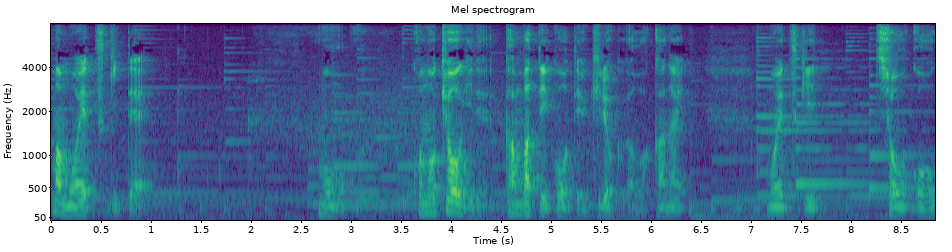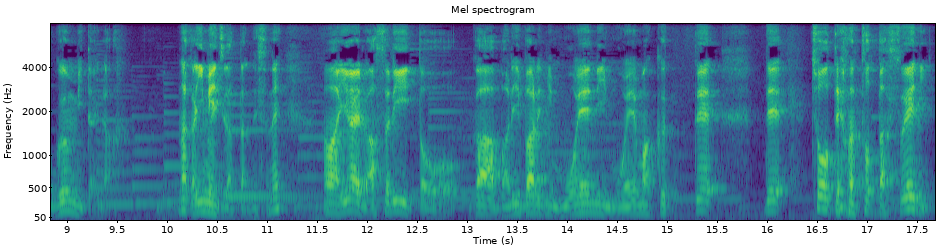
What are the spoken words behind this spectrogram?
まあ、燃え尽きてもうこの競技で頑張っていこうっていう気力が湧かない。燃え尽き症候群みたいななんかイメージだったんですね、まあ、いわゆるアスリートがバリバリに燃えに燃えまくってで頂点を取った末に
